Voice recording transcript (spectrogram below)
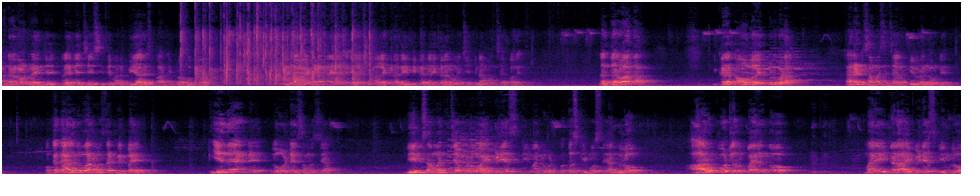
అండర్ గ్రౌండ్ డ్రైన్ డ్రైనేజ్ చేసింది మన బీఆర్ఎస్ పార్టీ ప్రభుత్వం. ఇది మనం ఎక్కడైనా ఎలక్షన్లలో ఎక్కడైనా ఇంటికైనా ఎక్కడైనా పోయి చెప్పినామని చెప్పలేదు. దాని తర్వాత ఇక్కడ టౌన్లో ఎప్పుడు కూడా కరెంటు సమస్య చాలా తీవ్రంగా ఉండేది. ఒక గాలి దుమారం వస్తే ట్రిప్ అయ్యేది. ఏంది అంటే లో వోల్టేజ్ సమస్య. దీనికి సంబంధించి అప్పుడు ఐపీడిఎస్ స్కీమ్ అనే ఒకటి కొత్త స్కీమ్ వస్తే అందులో ఆరు కోట్ల రూపాయలతో మరి ఇక్కడ ఐపీడిఎస్ స్కీమ్లో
